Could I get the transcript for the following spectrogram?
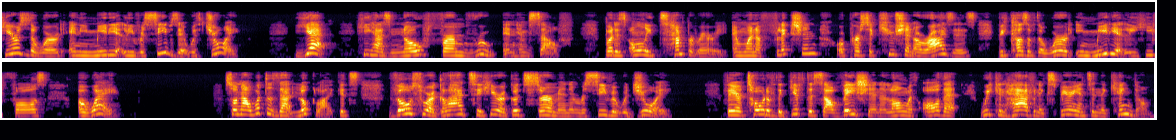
hears the word and immediately receives it with joy. Yet he has no firm root in himself, but is only temporary. And when affliction or persecution arises because of the word, immediately he falls away. So now what does that look like? It's those who are glad to hear a good sermon and receive it with joy. They are told of the gift of salvation along with all that we can have and experience in the kingdom.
